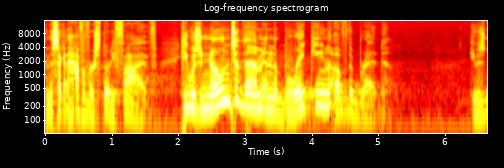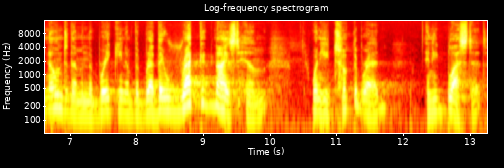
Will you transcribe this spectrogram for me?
in the second half of verse 35. He was known to them in the breaking of the bread. He was known to them in the breaking of the bread. They recognized him when he took the bread and he blessed it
